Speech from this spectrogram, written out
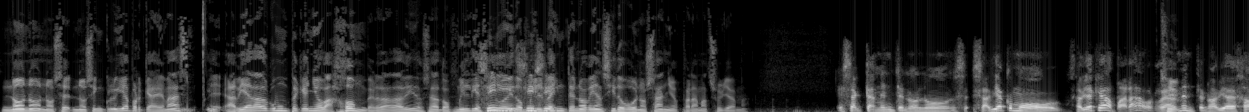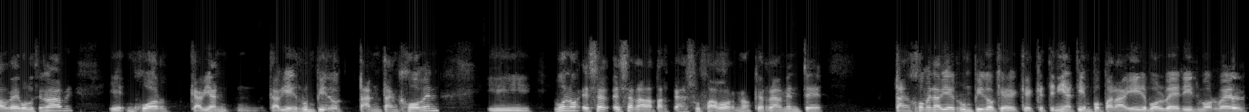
No, no, no se, no se incluía porque además eh, había dado como un pequeño bajón, ¿verdad, David? O sea, 2019 sí, y 2020 sí, sí. no habían sido buenos años para Matsuyama. Exactamente, ¿no? no se había como, se había quedado parado realmente, ¿no? Había dejado de evolucionar, y un jugador que, habían, que había irrumpido tan, tan joven y, bueno, esa, esa era la parte a su favor, ¿no? Que realmente tan joven había irrumpido que, que, que, tenía tiempo para ir, volver, ir, volver,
